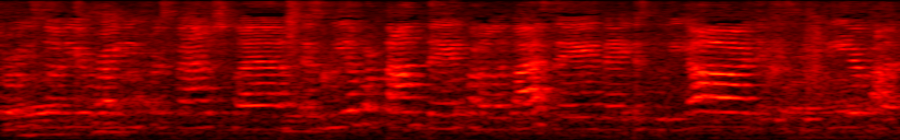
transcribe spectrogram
sure you study your writing for Spanish class. Es muy importante para la clase de estudiar, de escribir para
